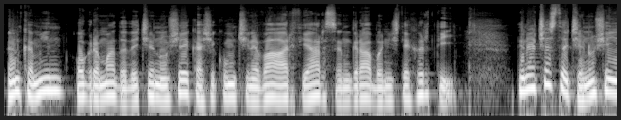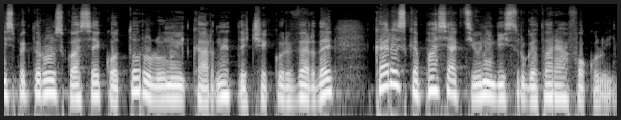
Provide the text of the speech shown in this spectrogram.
în cămin o grămadă de cenușe ca și cum cineva ar fi ars în grabă niște hârtii. Din această cenușă, inspectorul scoase cotorul unui carnet de cecuri verde care scăpase acțiunii distrugătoare a focului.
